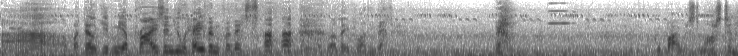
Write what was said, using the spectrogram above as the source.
Ah, but they'll give me a prize in New Haven for this. well, they bloody better. Well, goodbye, Mr. Marston.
